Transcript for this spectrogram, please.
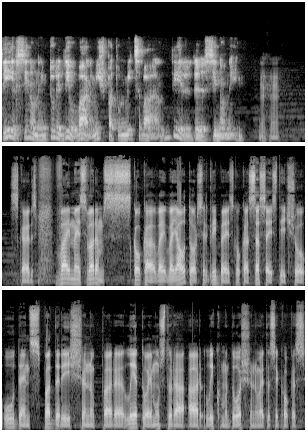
Tie ir sinonīmi. Tur ir divi vārdi, mišpat un micvā. Tie ir e, sinonīmi. Mm -hmm. Skaidrs. Vai mēs varam kaut kā, vai, vai autors ir gribējis kaut kā sasaistīt šo ūdens padarīšanu par e, lietojumu uzturā ar likuma došanu, vai tas ir kaut kas,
